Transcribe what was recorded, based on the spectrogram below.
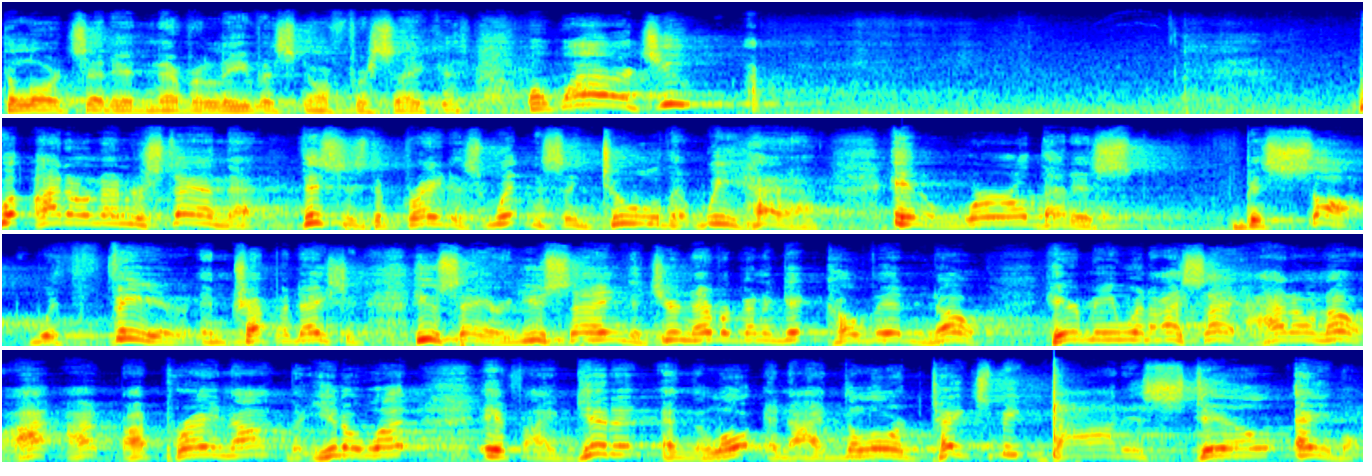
The Lord said He'd never leave us nor forsake us. Well, why aren't you Well, I don't understand that. This is the greatest witnessing tool that we have in a world that is besought with fear and trepidation. You say, Are you saying that you're never going to get COVID? No. Hear me when I say, I don't know. I, I, I pray not, but you know what? If I get it and the Lord and I, the Lord takes me, God is still able.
